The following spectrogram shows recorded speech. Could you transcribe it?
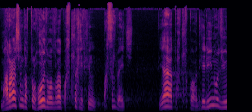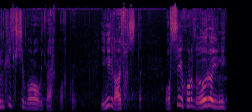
маргаашин дотор хууль болгоод батлах эрх нь бас л байж байна. Яагаад батлахгүй байгаа. Тэгэхээр энэ бол ерөнхийлөгчийн буруу гэж байхгүй байхгүй. Энийг л ойлгох хэрэгтэй. Улсын хурл өөрөө энийг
